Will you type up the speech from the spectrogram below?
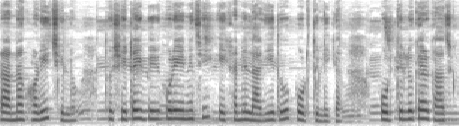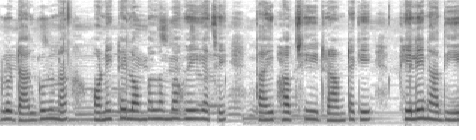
রান্নাঘরেই ছিল। তো সেটাই বের করে এনেছি। এখানে লাগিয়ে দেবো পর্তুলিকা। পর্তুলিকার গাছগুলোর ডালগুলো না অনেকটাই লম্বা লম্বা হয়ে গেছে। তাই ভাবছি এই ড্রামটাকে ফেলে না দিয়ে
